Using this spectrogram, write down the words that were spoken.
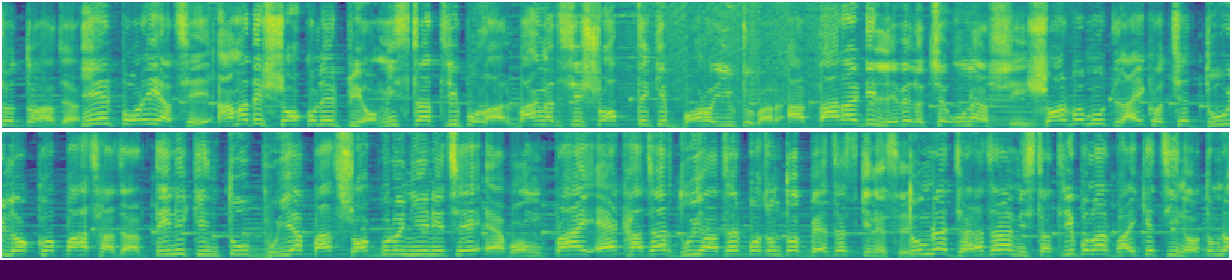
চোদ্দ হাজার। এরপরেই আছে আমাদের সকলের প্রিয় মিস্টার ত্রিপোলার, বাংলাদেশের সব থেকে বড় ইউটিউবার। আর তার আইডি লেভেল হচ্ছে উনআশি। সর্বমোট লাইক হচ্ছে দুই লক্ষ পাঁচ হাজার। তিনি কিন্তু ভুইয়া পাস সবগুলোই নিয়ে নিয়েছে এবং প্রায় এক হাজার দুই হাজার পর্যন্ত ব্যাজেস কিনেছে। তোমরা যারা যারা মিস্টার ত্রিপোলার ভাইকে চিনো, তোমরা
